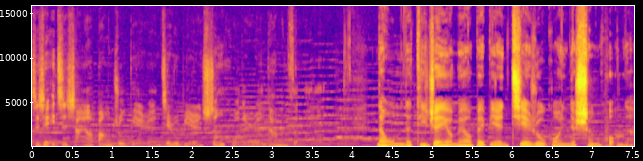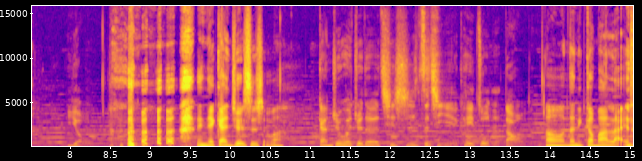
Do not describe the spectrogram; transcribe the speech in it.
这些一直想要帮助别人、介入别人生活的人，他们怎么了？那我们的 DJ 有没有被别人介入过你的生活呢？有。那你的感觉是什么？感觉会觉得其实自己也可以做得到的。哦，那你干嘛来呢？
